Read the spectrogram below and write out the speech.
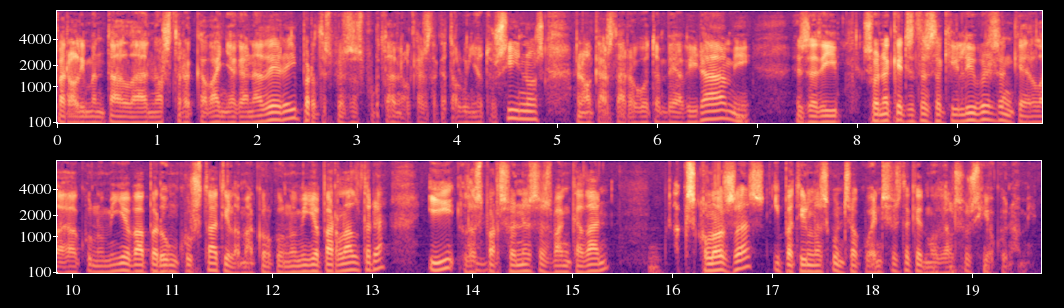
per alimentar la nostra cabanya ganadera i per després exportar, en el cas de Catalunya, tocinos, en el cas d'Aragó també aviram, i, és a dir, són aquests desequilibris en què l'economia va per un costat i la macroeconomia per l'altre i les persones es van quedant excloses i patint les conseqüències d'aquest model socioeconòmic.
